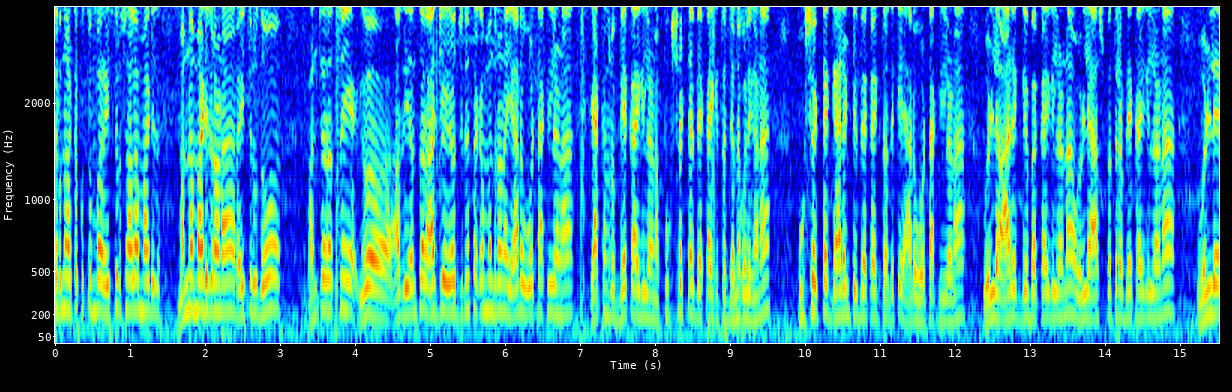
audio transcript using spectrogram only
ಕರ್ನಾಟಕ ತುಂಬ ರೈತರು ಸಾಲ ಮಾಡಿದ, ಮನ್ನಾ ಮಾಡಿದ್ರಣ್ಣ ರೈತರದು. ಪಂಚರತ್ನ ಯೋ ಅದು ಎಂಥ ರಾಜ್ಯ ಯೋಜನೆ ತಗೊಂಬಂದ್ರಣ ಯಾರು ಓಟ್ ಹಾಕ್ಲಿಲ್ಲಣ್ಣ ಯಾಕಂದ್ರೆ ಬೇಕಾಗಿಲ್ಲಣ್ಣ ಪುಕ್ಸಟ್ಟೆ ಬೇಕಾಗಿತ್ತು ಜನಗಳಿಗಣ ಪುಕ್ಸಟ್ಟೆ ಗ್ಯಾರಂಟಿ ಬೇಕಾಗಿತ್ತು. ಅದಕ್ಕೆ ಯಾರು ಓಟ್ ಹಾಕ್ಲಿಲ್ಲಣ್ಣ ಒಳ್ಳೆ ಆರೋಗ್ಯ ಬೇಕಾಗಿಲ್ಲಣ್ಣ ಒಳ್ಳೆ ಆಸ್ಪತ್ರೆ ಬೇಕಾಗಿಲ್ಲಣ್ಣ ಒಳ್ಳೆ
